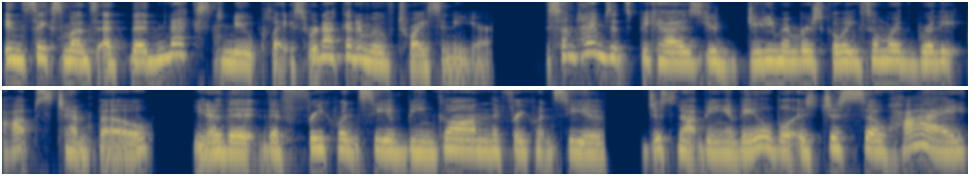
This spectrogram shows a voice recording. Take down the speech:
in six months at the next new place. We're not going to move twice in a year. Sometimes it's because your duty member is going somewhere where the ops tempo you know, the the frequency of being gone, the frequency of just not being available is just so high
